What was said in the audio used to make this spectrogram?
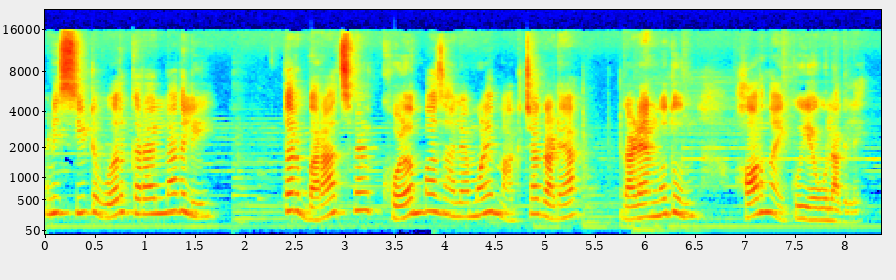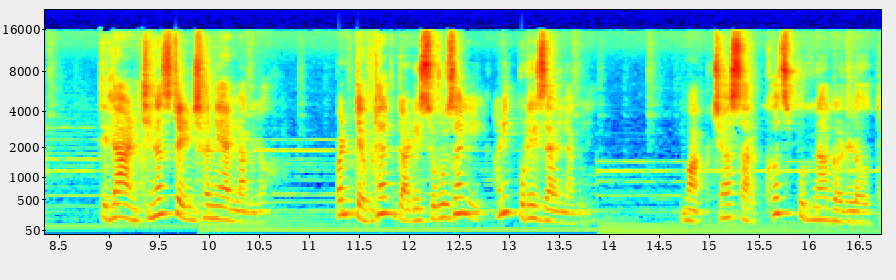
आणि सीट वर करायला लागली. तर बराच वेळ खोळंबा झाल्यामुळे मागच्या गाड्या गाड्यांमधून हॉर्न ऐकू येऊ लागले. तिला आणखीनच टेन्शन यायला लागलं. पण तेवढ्यात गाडी सुरू झाली आणि पुढे जायला लागली. मागच्यासारखंच पुन्हा घडलं होतं.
